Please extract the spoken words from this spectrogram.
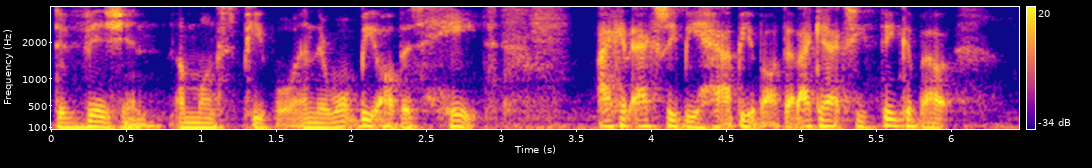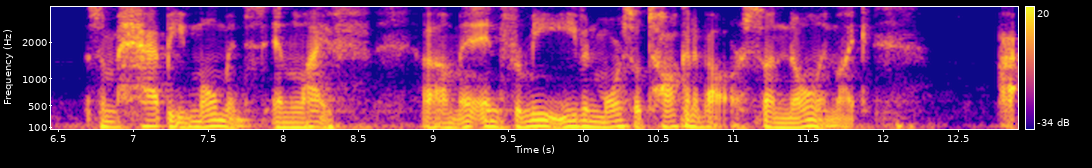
division amongst people and there won't be all this hate. I could actually be happy about that. I could actually think about some happy moments in life. Um, and, and, for me, even more so talking about our son Nolan, like I,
